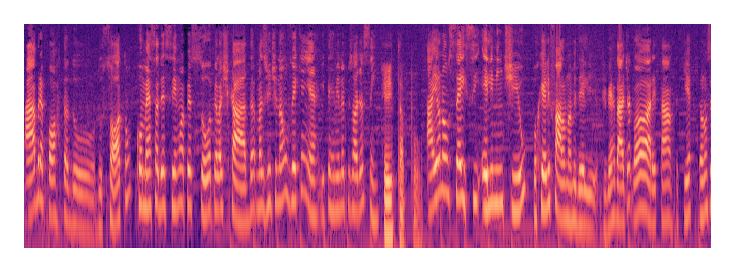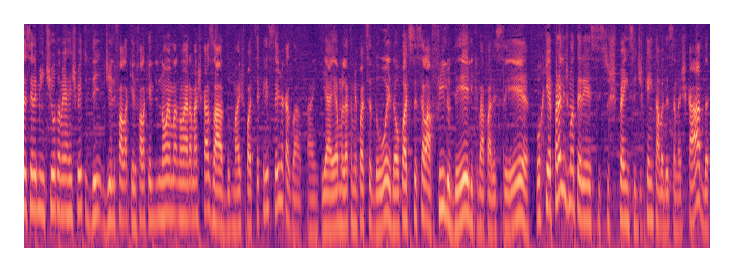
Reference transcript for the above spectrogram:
abre a porta do, do sótão, começa a descer uma pessoa pela escada, mas a gente não vê quem é. E termina o episódio assim. Eita, pô. Aí eu não sei se ele mentiu, porque ele fala o nome dele de verdade agora e tal, aqui. Eu não sei se ele mentiu também a respeito de, de ele falar que ele fala que ele não, é, não era mais casado, mas pode ser que ele seja casado. Aí, e aí a mulher também pode ser doida, ou pode ser, sei lá, filho dele que vai aparecer. Porque para eles manterem esse suspense de quem tava descendo a escada,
